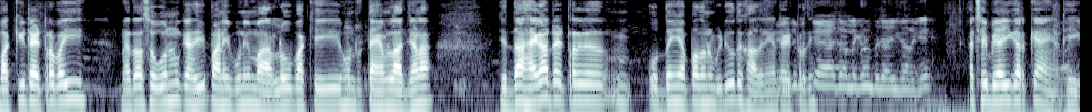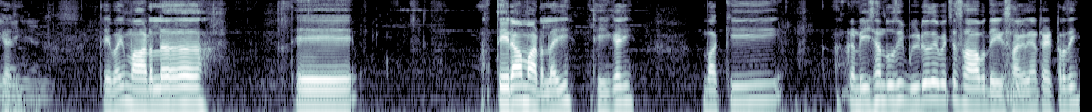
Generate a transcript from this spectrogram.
ਬਾਕੀ ਟਰੈਕਟਰ ਬਾਈ ਮੈਂ ਤਾਂ ਸਗੋਂ ਨੂੰ ਕਿਹਾ ਸੀ ਪਾਣੀ ਪੂਣੀ ਮਾਰ ਲਓ ਬਾਕੀ ਹੁਣ ਟਾਈਮ ਲੱਗ ਜਾਣਾ। ਜਿੱਦਾਂ ਹੈਗਾ ਟਰੈਕਟਰ ਉਦਾਂ ਹੀ ਆਪਾਂ ਤੁਹਾਨੂੰ ਵੀਡੀਓ ਦਿਖਾ ਦੇਣੀ ਆ ਟਰੈਕਟਰ ਦੀ। ਕਿਆ ਚੱਲ ਕੇ ਹੁਣ ਬਜਾਈ ਕਰਕੇ? ਅੱਛੇ ਆਏ ਆ ਠੀਕ ਆ ਜੀ। ਤੇ ਬਾਈ ਮਾਡਲ ਤੇ 13 ਮਾਡਲ ਹੈ ਜੀ ਠੀਕ ਹੈ ਜੀ। ਬਾਕੀ ਕੰਡੀਸ਼ਨ ਤੁਸੀਂ ਵੀਡੀਓ ਦੇ ਵਿੱਚ ਸਾਫ਼ ਦੇਖ ਸਕਦੇ ਆ ਟਰੈਕਟਰ ਦੀ।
